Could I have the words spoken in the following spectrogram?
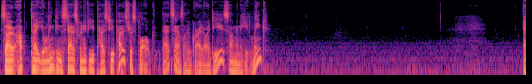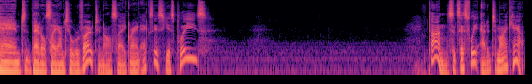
So update your LinkedIn status whenever you post to your Posterous blog. That sounds like a great idea. So I'm going to hit link. And that'll say until revoked. And I'll say grant access. Yes, please. Done. Successfully added to my account.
